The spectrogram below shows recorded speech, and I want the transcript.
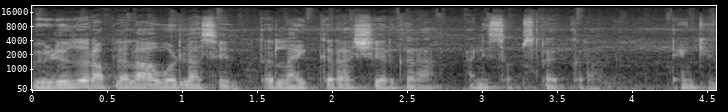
व्हिडिओ जर आपल्याला आवडला असेल तर लाईक करा शेअर करा आणि सबस्क्राईब करा. थँक्यू.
